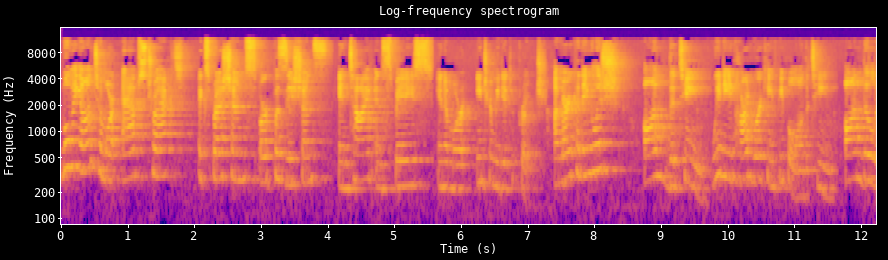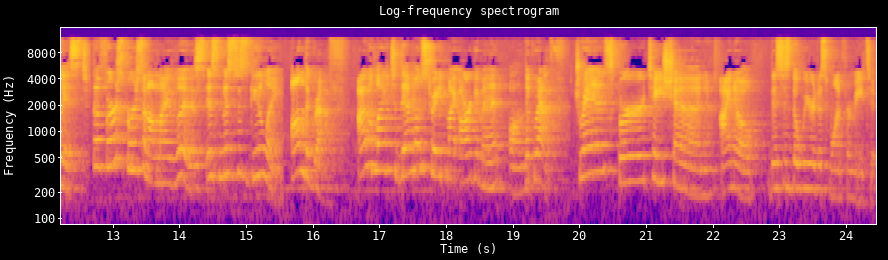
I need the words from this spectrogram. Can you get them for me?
Moving on to more abstract expressions or positions in time and space in a more intermediate approach. American English on the team. We need hardworking people on the team. On the list. The first person on my list is Mrs. Gilling. On the graph. I would like to demonstrate my argument on the graph. Transportation. I know, this is the weirdest one for me too.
